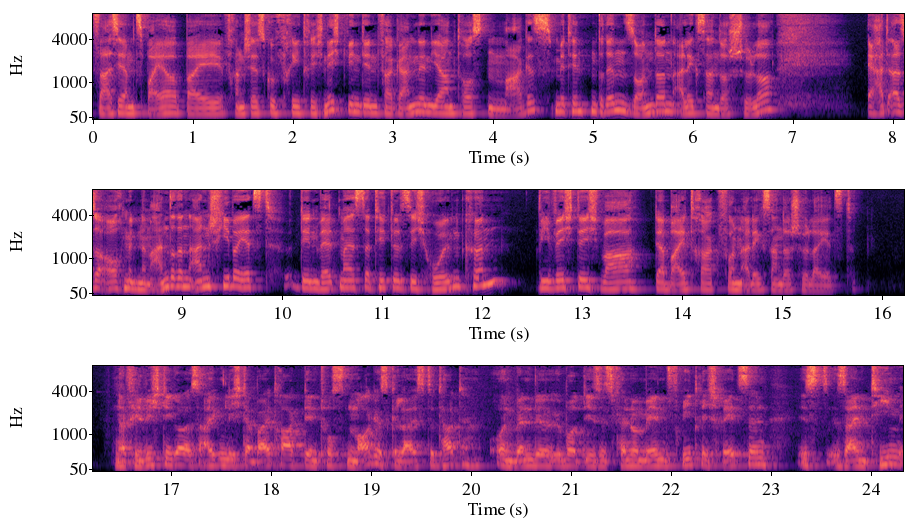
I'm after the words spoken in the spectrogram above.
saß ja im Zweier bei Francesco Friedrich nicht wie in den vergangenen Jahren Thorsten Mages mit hinten drin, sondern Alexander Schüller. Er hat also auch mit einem anderen Anschieber jetzt den Weltmeistertitel sich holen können. Wie wichtig war der Beitrag von Alexander Schüller jetzt na, viel wichtiger ist eigentlich der Beitrag, den Thorsten Marges geleistet hat. Und wenn wir über dieses Phänomen Friedrich rätseln, ist sein Team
